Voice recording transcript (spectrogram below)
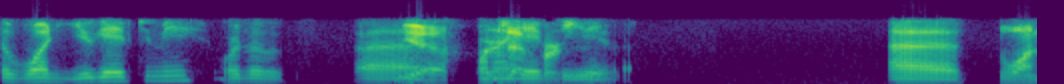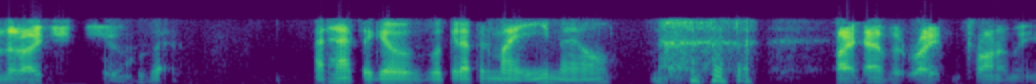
the one you gave to me or the uh yeah. One I gave person to you? Uh the one that I gave you? I'd have to go look it up in my email. I have it right in front of me.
